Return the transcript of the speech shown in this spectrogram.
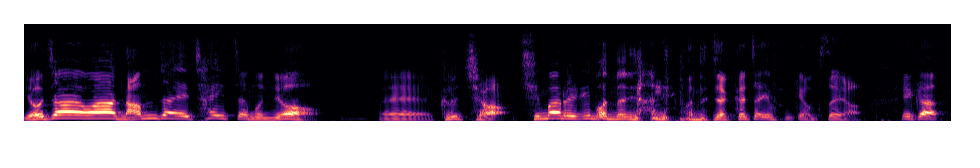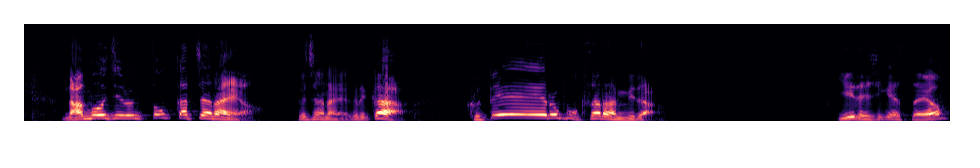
여자와 남자의 차이점은요. 예, 그렇죠. 치마를 입었느냐 안 입었느냐 그 차이밖에 없어요. 그러니까 나머지는 똑같잖아요. 그렇잖아요. 그러니까 그대로 복사를 합니다. 이해되시겠어요?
